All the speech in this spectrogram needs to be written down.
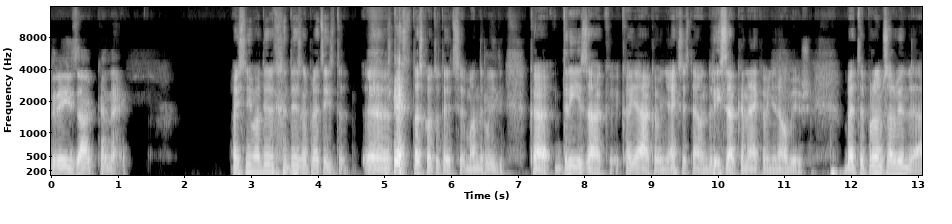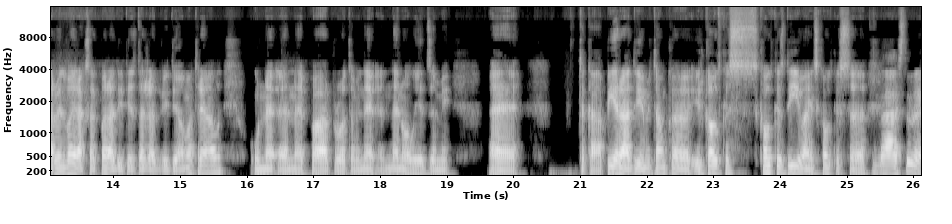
drīzāk, ka nē. Īstenībā diezgan, diezgan precīzi. ā, Tas, tas, ko tu teici, man ir līdzi, ka drīzāk, ka jā, ka viņi eksistē, un drīzāk, ka nē, ka viņi nav bijuši. Bet, protams, arvien, arvien vairāk sāk parādīties dažādi video materiāli, un ne, nepārprotami, ne, nenoliedzami e, kā pierādījumi tam, ka ir kaut kas, kaut kas dīvains, kaut kas. ā, Vēsturē.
